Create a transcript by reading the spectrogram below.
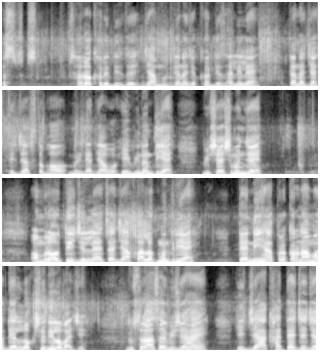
तर सरळ खरेदीचे ज्या मुद्द्यानं जे खरेदी झालेले आहे त्यांना जास्तीत जास्त भाव मिळण्यात यावं ही विनंती आहे. विशेष म्हणजे अमरावती जिल्ह्याच्या ज्या पालकमंत्री आहे त्यांनी ह्या प्रकरणामध्ये लक्ष दिलं पाहिजे. दुसरा असा विषय आहे की ज्या खात्याचे जे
